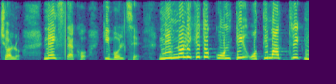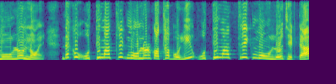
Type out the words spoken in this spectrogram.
চলো নেক্সট দেখো, কি বলছে? নিম্নলিখিত কোনটি অতিমাত্রিক মৌল নয়? দেখো, অতিমাত্রিক মৌলর কথা বলি, অতিমাত্রিক মৌল যেটা,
